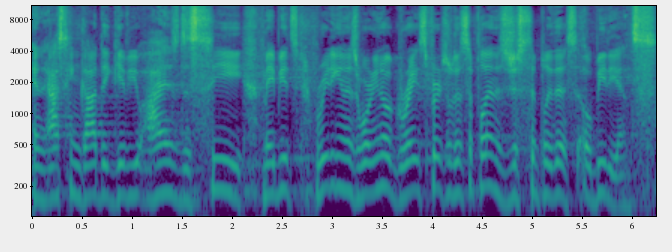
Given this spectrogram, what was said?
and asking God to give you eyes to see. Maybe it's reading in His Word. You know, great spiritual discipline is just simply this obedience.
